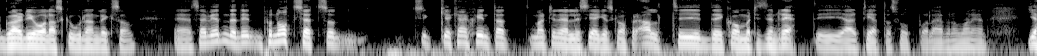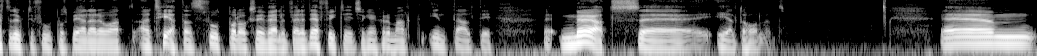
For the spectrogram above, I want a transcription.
Guardiola-skolan liksom. Eh, Så jag vet inte, det, på något sätt så tycker kanske inte att Martinellis egenskaper alltid kommer till sin rätt i Artetas fotboll även om han är en jätteduktig fotbollsspelare och att Artetas fotboll också är väldigt, väldigt effektiv så kanske de inte alltid eh, möts eh, helt och hållet. Um,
